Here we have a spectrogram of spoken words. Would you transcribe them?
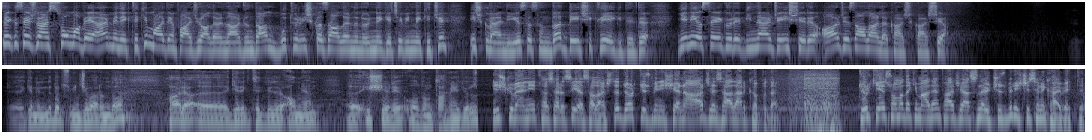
Sevgili seyirciler Soma ve Ermenek'teki maden facialarının ardından bu tür iş kazalarının önüne geçebilmek için iş güvenliği yasasında değişikliğe gidildi. Yeni yasaya göre binlerce iş yeri ağır cezalarla karşı karşıya. E, genelinde 400 bin civarında hala e, gerekli tedbirleri almayan e, iş yeri olduğunu tahmin ediyoruz. İş güvenliği tasarısı yasalaştı. 400 bin iş yerine ağır cezalar kapıda. Türkiye Soma'daki maden faciasında 301 işçisini kaybetti.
